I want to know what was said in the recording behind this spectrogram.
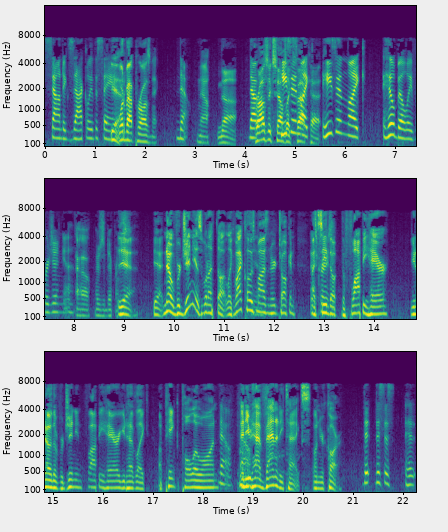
sound exactly the same. Yeah. What about Prosnick? No. No. Nah. No. Brozick sounds he's like in Fat like Cat. he's in like hillbilly Virginia. Oh, there's a difference. Yeah. Yeah. No, Virginia is what I thought. Like if I closed my eyes and heard you talking, That's I'd see the the floppy hair. You know, the Virginian floppy hair. You'd have like a pink polo on. No. And no. you'd have vanity tags on your car. Th- this is his,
